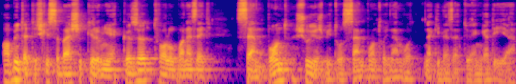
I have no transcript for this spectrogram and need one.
A büntetés kiszabási körülmények között valóban ez egy szempont, súlyosbító szempont, hogy nem volt neki vezető engedélye.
